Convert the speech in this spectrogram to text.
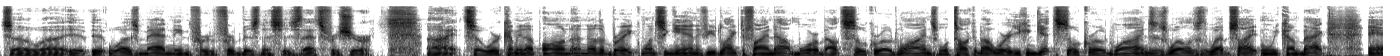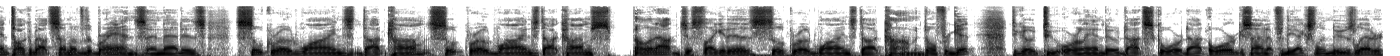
So uh, it, it, was maddening for, for businesses, that's for sure. All right, so we're coming up on another break. Once again, if you'd like to find out more about Silk Road Wines, we'll talk about where you can get Silk Road Wines as well as the website when we come back and talk about some of the brands, and that is silkroadwines.com, silkroadwines.com Spell it out just like it is, silkroadwines.com. And don't forget to go to orlando.score.org, sign up for the excellent newsletter.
